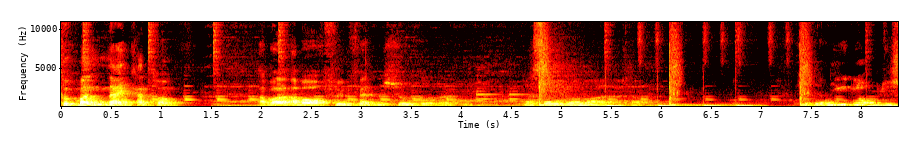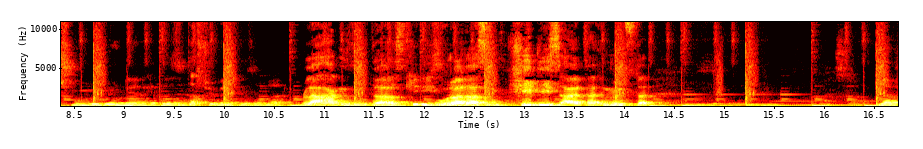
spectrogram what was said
Guck mal, einen Nike-Karton. Aber, aber auch für einen fetten Schuh, so, ne? Das ist doch nicht normal, Alter. Ich hätte nie geglaubt mit den Schuhmillionären. Was sind das für welche so, ne? Blagen sind das. Das Kiddies. Bruder, das sind Kiddies, Alter, in Münster. Haben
